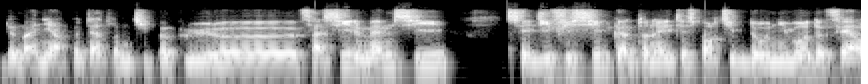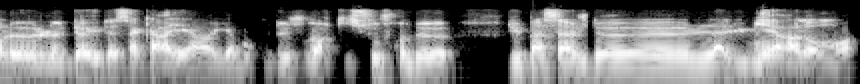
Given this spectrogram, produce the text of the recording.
de manière peut-être un petit peu plus facile, même si c'est difficile quand on a été sportif de haut niveau de faire le, deuil de sa carrière. Il y a beaucoup de joueurs qui souffrent du passage de la lumière à l'ombre.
